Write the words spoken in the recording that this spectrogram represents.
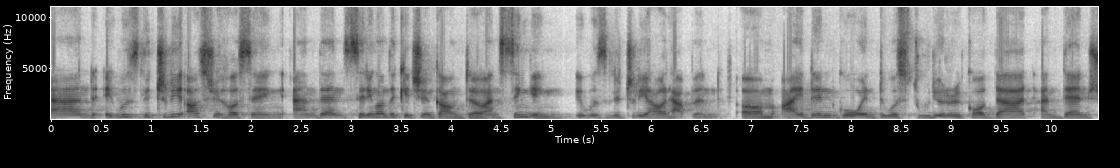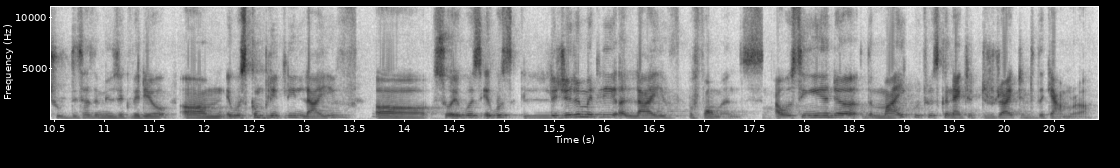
and it was literally us rehearsing and then sitting on the kitchen counter and singing. It was literally how it happened. Um, I didn't go into a studio to record that and then shoot this as a music video. Um, it was completely live. Uh, so it was it was legitimately a live performance. I was singing into the mic, which was connected right into the camera,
